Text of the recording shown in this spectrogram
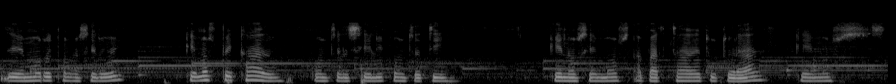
debemos reconocer hoy que hemos pecado contra el cielo y contra ti, que nos hemos apartado de tu Torah, que hemos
